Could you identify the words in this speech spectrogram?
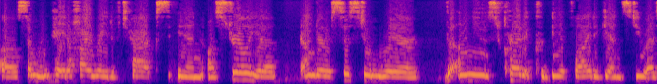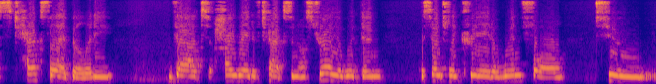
uh, someone paid a high rate of tax in Australia under a system where the unused credit could be applied against U.S. tax liability, that high rate of tax in Australia would then essentially create a windfall to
